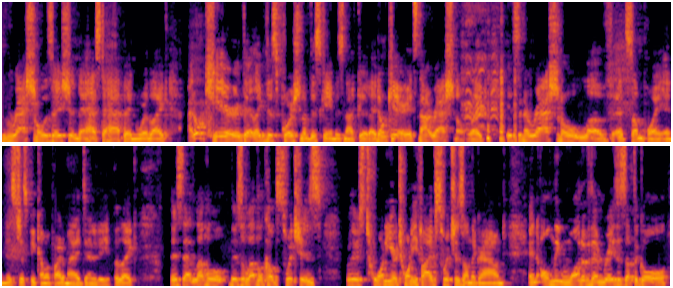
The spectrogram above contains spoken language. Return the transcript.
rationalization that has to happen where like I don't care that like this portion of this game is not good. I don't care. It's not rational. Like it's an irrational love at some point, and it's just become a part of my identity. But like there's that level. There's a level called switches where there's 20 or 25 switches on the ground and only one of them raises up the goal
